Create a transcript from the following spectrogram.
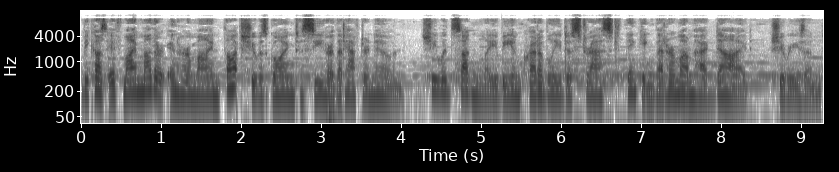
because if my mother in her mind thought she was going to see her that afternoon, she would suddenly be incredibly distressed thinking that her mum had died, she reasoned.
